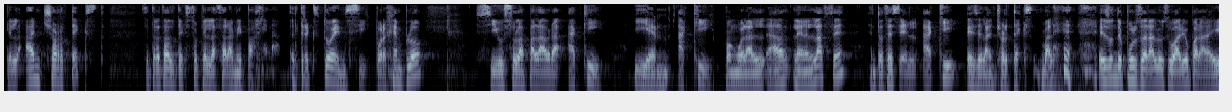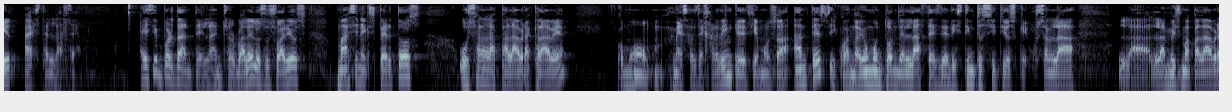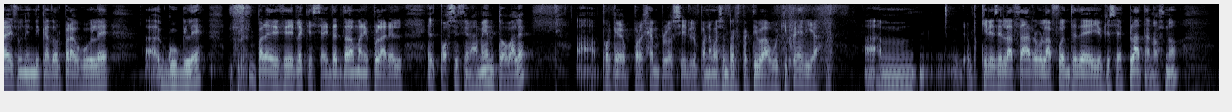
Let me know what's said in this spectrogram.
Que el anchor text se trata del texto que enlazará a mi página. El texto en sí. Por ejemplo, si uso la palabra aquí y en aquí pongo el, enlace, entonces el aquí es el anchor text, ¿vale? es donde pulsará el usuario para ir a este enlace. Es importante el anchor, ¿vale? Los usuarios más inexpertos usan la palabra clave como mesas de jardín que decíamos antes y cuando hay un montón de enlaces de distintos sitios que usan la, la misma palabra es un indicador para Google Google para decirle que se ha intentado manipular el, posicionamiento, ¿vale? Ah, porque, por ejemplo, si lo ponemos en perspectiva Wikipedia, quieres enlazar la fuente de, yo qué sé, plátanos, ¿no?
